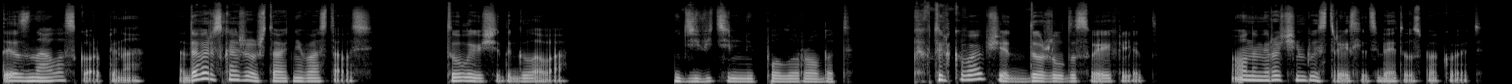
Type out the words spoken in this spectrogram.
Ты знала Скорпина. Давай расскажу, что от него осталось. Туловище да голова. Удивительный полуробот. Как только вообще дожил до своих лет. Он умер очень быстро, если тебя это успокоит.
